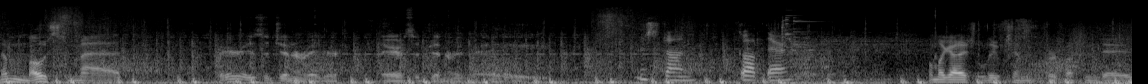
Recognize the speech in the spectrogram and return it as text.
The most mad. Where is the generator? There's the generator. Hey. It's done. Go up there. Oh my god, I just looped him for fucking days.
